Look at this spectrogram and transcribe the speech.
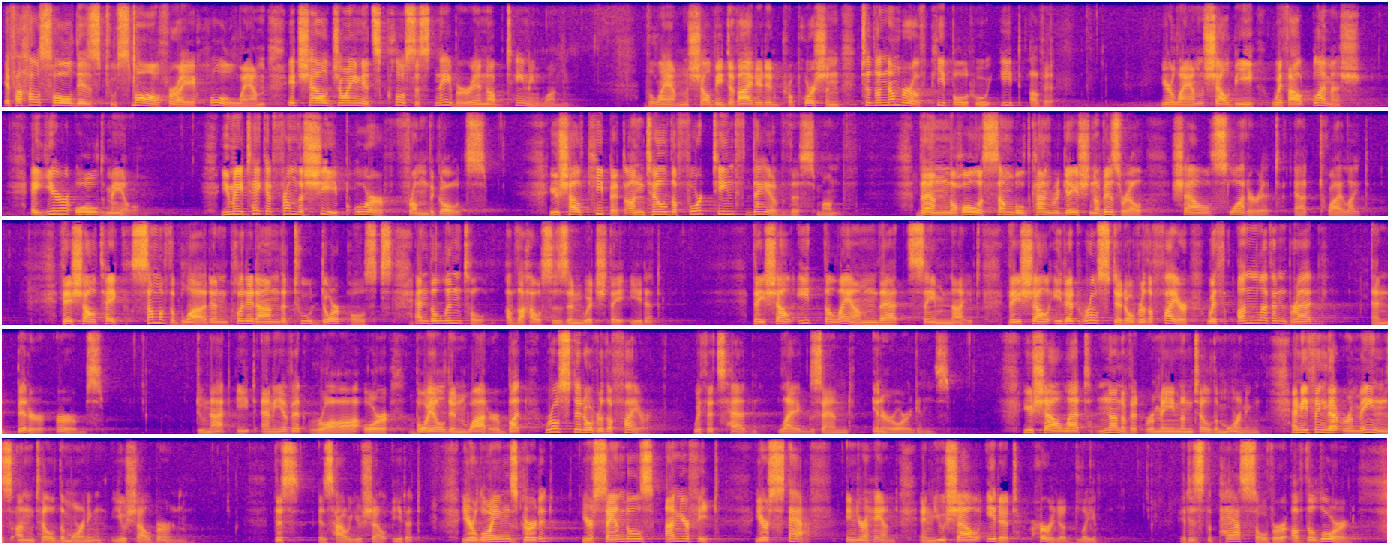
If a household is too small for a whole lamb, it shall join its closest neighbor in obtaining one. The lamb shall be divided in proportion to the number of people who eat of it. Your lamb shall be without blemish, a year old male. You may take it from the sheep or from the goats. You shall keep it until the fourteenth day of this month. Then the whole assembled congregation of Israel shall slaughter it at twilight. They shall take some of the blood and put it on the two doorposts and the lintel of the houses in which they eat it. They shall eat the lamb that same night. They shall eat it roasted over the fire with unleavened bread and bitter herbs. Do not eat any of it raw or boiled in water, but roast it over the fire with its head, legs, and inner organs. You shall let none of it remain until the morning. Anything that remains until the morning you shall burn. This is how you shall eat it your loins girded, your sandals on your feet, your staff in your hand, and you shall eat it hurriedly. It is the Passover of the Lord.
